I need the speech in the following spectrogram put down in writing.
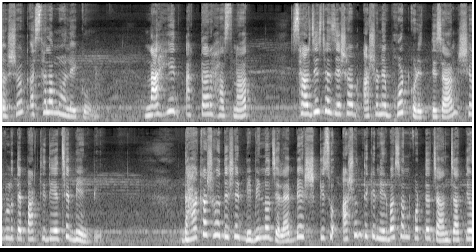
দর্শক, আসসালামু আলাইকুম। নাহিদ আক্তার হাসনাত, সার্জিসরা যেসব আসনে ভোট করতে চান, সেগুলোতে প্রার্থী দিয়েছে বিএনপি। ঢাকা সহ দেশের বিভিন্ন জেলায় বেশ কিছু আসন থেকে নির্বাচন করতে চান জাতীয়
